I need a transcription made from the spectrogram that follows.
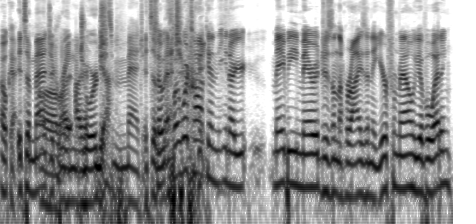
Okay. It's a magic Uh, ring, I- George. yeah. It's magic. It's a so, magic but we're ring. talking, you know, you're, maybe marriage is on the horizon a year from now. You have a wedding.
